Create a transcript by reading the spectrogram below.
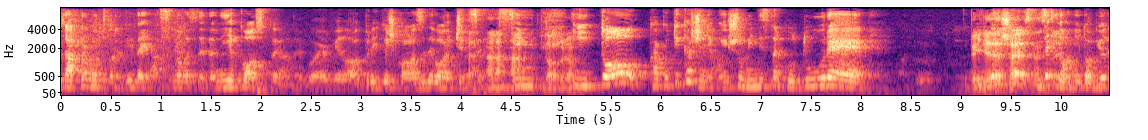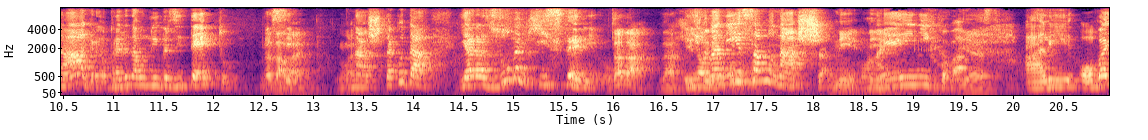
zapravo tvrdi da Jasenovac ne da nije postojao, nego je bila otprilike škola za devojčice. Aha, Mislim, dobro. I to, kako ti kaže, njemu išao ministar kulture, 2016. Da, on je dobio nagradu, preda na univerzitetu. Da, da, lepo. Lepo. Naš, tako da, ja razumem histeriju. Da, da, da. I ona nije samo naša. Nije, ona nije. je i njihova. Jest. Ali ovaj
